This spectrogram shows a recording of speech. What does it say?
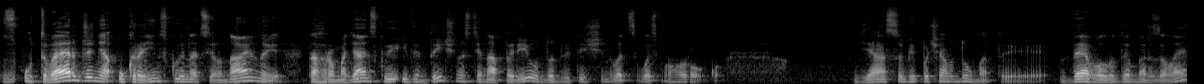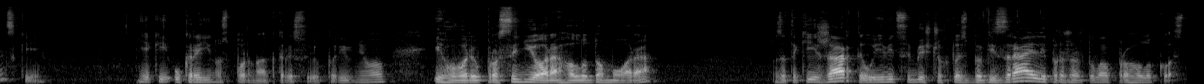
з утвердження української національної та громадянської ідентичності на період до 2028 року. Я собі почав думати, де Володимир Зеленський, який Україну з порноактрисою порівнював, і говорив про сеньора Голодомора. За такі жарти уявіть собі, що хтось би в Ізраїлі прожартував про Голокост.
